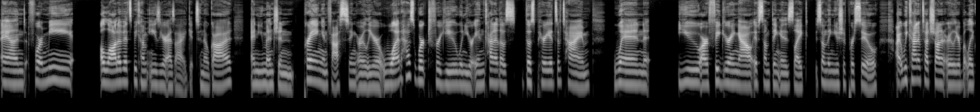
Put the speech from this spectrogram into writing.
And for me, a lot of it's become easier as I get to know God. And you mentioned praying and fasting earlier. What has worked for you when you're in kind of those those periods of time when you are figuring out if something is like something you should pursue? I, we kind of touched on it earlier, but like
